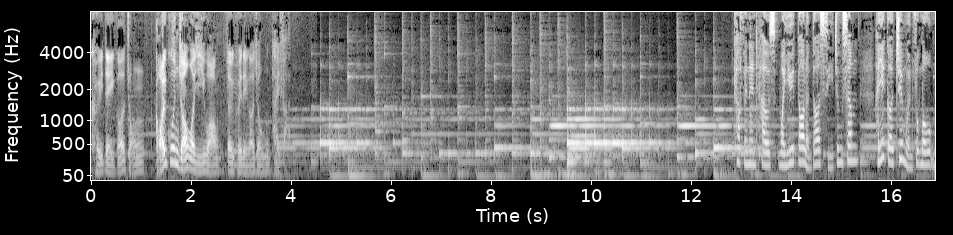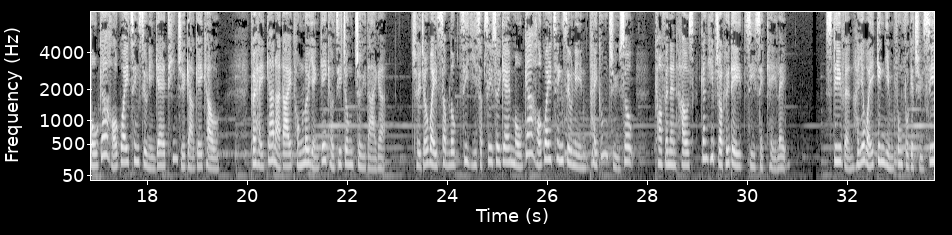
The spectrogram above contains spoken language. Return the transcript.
佢哋嗰種改觀咗我以往對佢哋嗰種睇法。c o n e i a e n t House 位于多伦多市中心，系一个专门服务无家可归青少年嘅天主教机构。佢系加拿大同类型机构之中最大嘅。除咗为十六至二十四岁嘅无家可归青少年提供住宿 c o n e i a e n t House 更协助佢哋自食其力。Stephen 系一位经验丰富嘅厨师，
